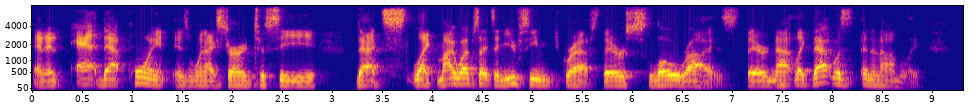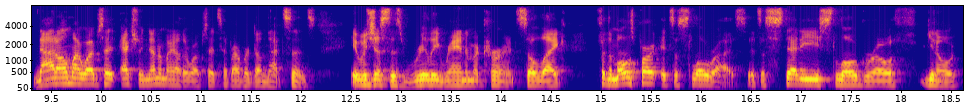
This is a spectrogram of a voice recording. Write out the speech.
And at that point is when I started to see that's like my websites, and you've seen graphs, they're slow rise. They're not like that was an anomaly. Not all my websites, actually, none of my other websites have ever done that since. It was just this really random occurrence. So, like, for the most part, it's a slow rise. It's a steady, slow growth, you know,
